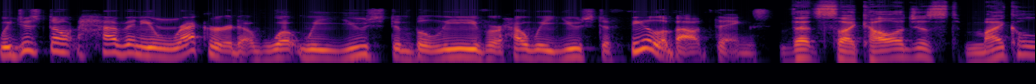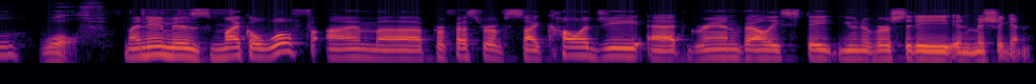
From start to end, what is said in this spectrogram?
we just don't have any record of what we used to believe or how we used to feel about things. That's psychologist Michael Wolfe. My name is Michael Wolfe. I'm a professor of psychology at Grand Valley State University in Michigan.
